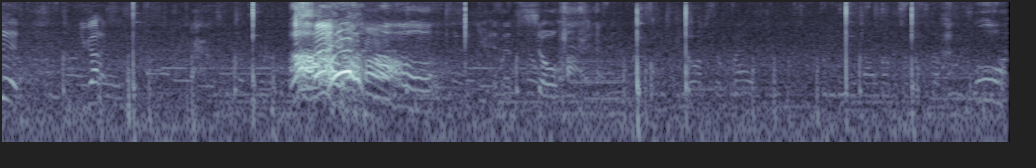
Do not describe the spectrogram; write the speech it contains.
You got it. Oh! Hey! You hit that so high. oh.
